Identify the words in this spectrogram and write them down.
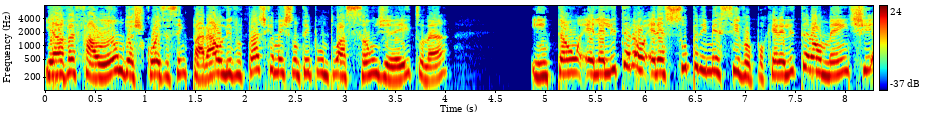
E ela vai falando as coisas sem parar. O livro praticamente não tem pontuação direito, né? Então ele é literal, ele é super imersivo, porque ele é literalmente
